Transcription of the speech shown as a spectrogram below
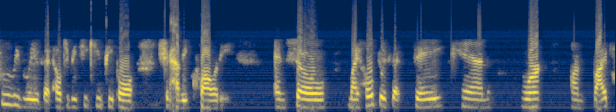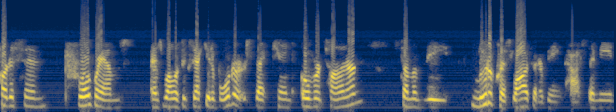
truly believe that LGBTQ people should have equality. And so my hope is that they can work on bipartisan programs as well as executive orders that can overturn some of the ludicrous laws that are being passed. I mean,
